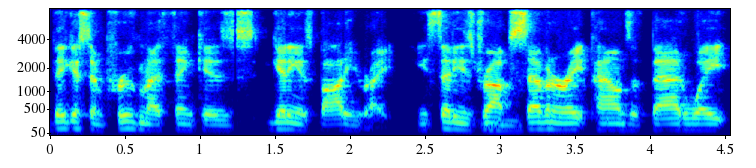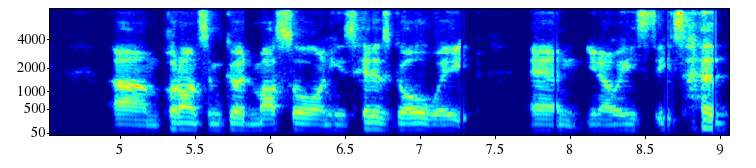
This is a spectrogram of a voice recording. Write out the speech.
biggest improvement, I think, is getting his body right. He said he's dropped mm-hmm. seven or eight pounds of bad weight, um, put on some good muscle, and he's hit his goal weight. And you know, he, he said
